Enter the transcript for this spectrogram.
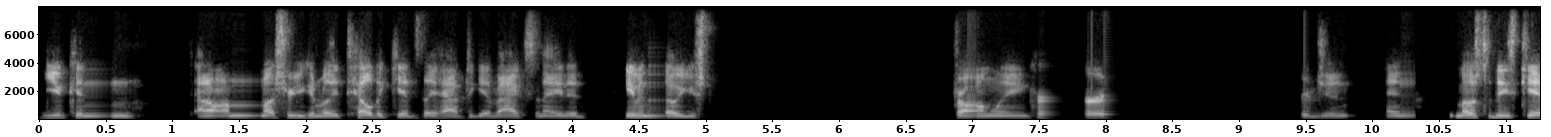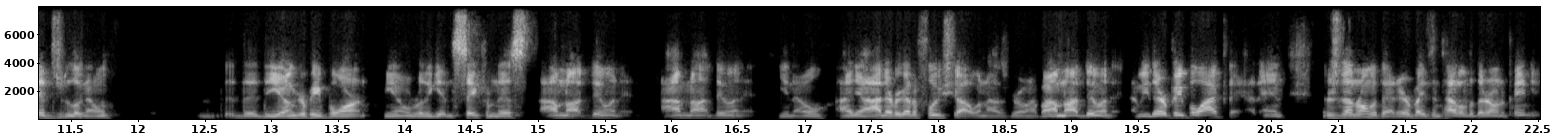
you can. I don't, I'm not sure you can really tell the kids they have to get vaccinated, even though you strongly encourage it. And most of these kids you know, the, the younger people aren't, you know, really getting sick from this. I'm not doing it. I'm not doing it. You know, I, I never got a flu shot when I was growing up. I'm not doing it. I mean, there are people like that, and there's nothing wrong with that. Everybody's entitled to their own opinion.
